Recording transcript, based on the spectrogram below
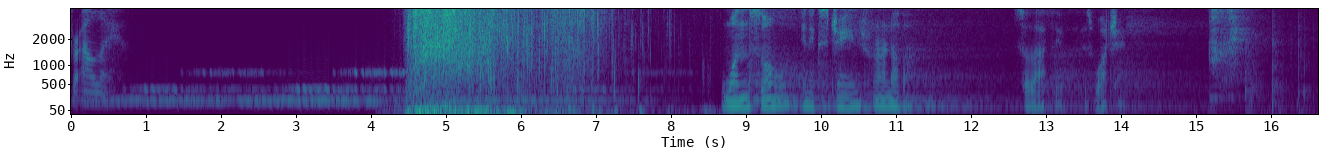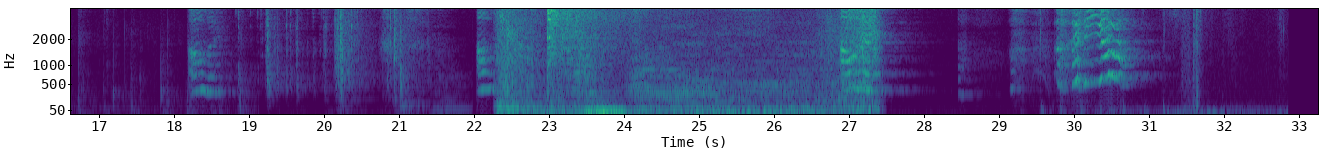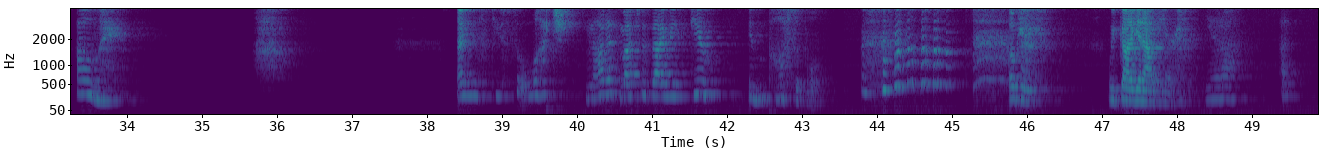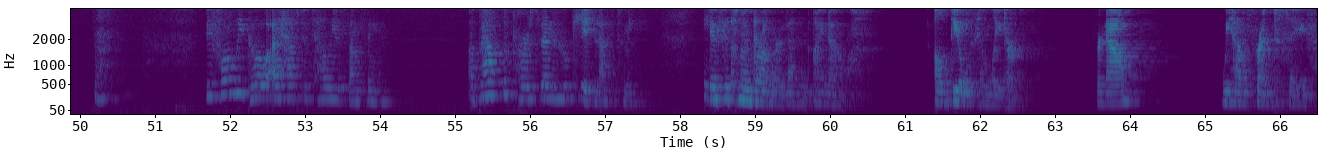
for Ale. One soul in exchange for another. Salathiel is watching. Ole. Ole. Ole. yeah. Ole. I missed you so much. Not as much as I missed you. Impossible. Okay. We've got to get out of here. Yera, uh, before we go, I have to tell you something about the person who kidnapped me. If it's my brother, then I know. I'll deal with him later. For now, we have a friend to save.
